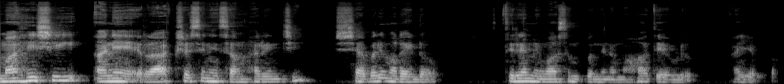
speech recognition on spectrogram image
మహిషి అనే రాక్షసిని సంహరించి శబరిమలలో స్థిర నివాసం పొందిన మహాదేవుడు అయ్యప్ప.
